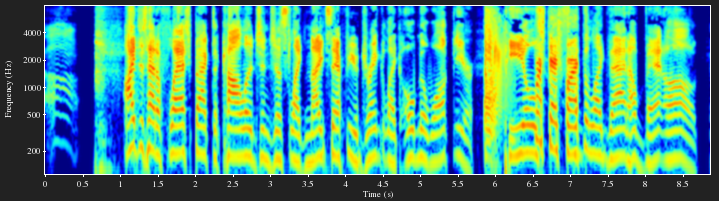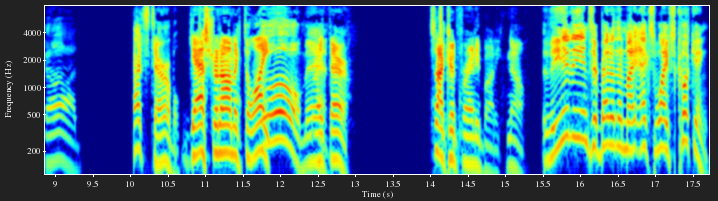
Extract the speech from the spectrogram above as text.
I just had a flashback to college and just like nights after you drink like old Milwaukee or Peels, something like that. How bad? Oh God, that's terrible. Gastronomic delight. Oh man, Right there. It's not good for anybody. No. The Indians are better than my ex-wife's cooking.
